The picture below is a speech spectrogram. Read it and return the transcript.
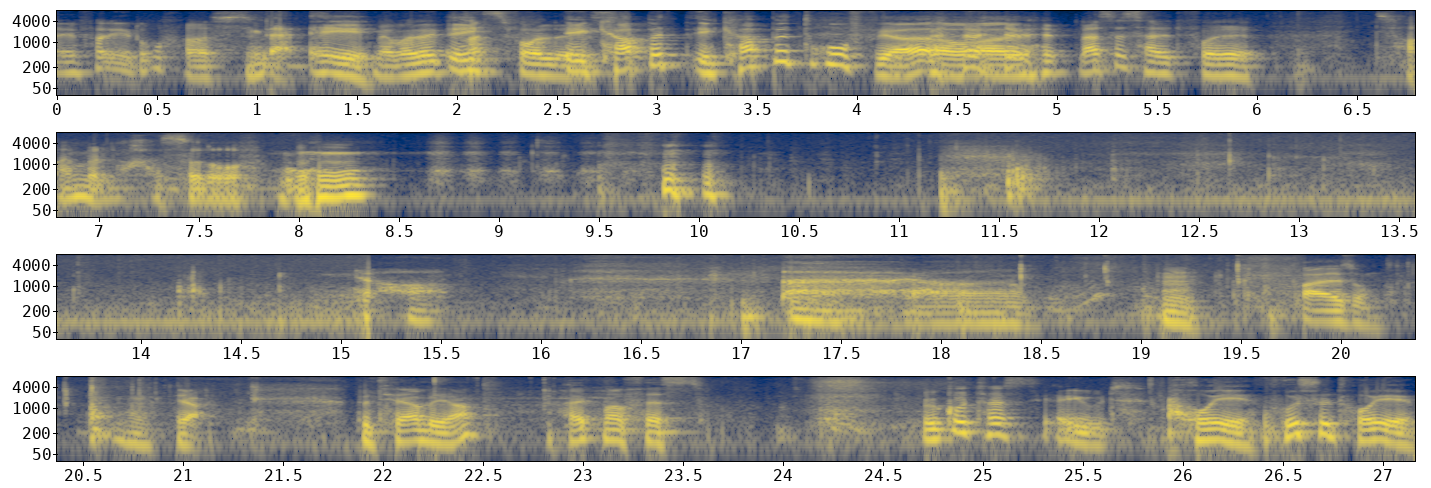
einfach hier drauf hast. Na, ey. Na, weil das voll ist. Ich hab es ich hab drauf, ja. Aber Lass es halt voll. Zahnbelach hast du drauf. Mhm. ja. Ah, ja. Hm. Also, ja. Das Herbe, ja. Halt mal fest. Ökotest, ja gut. Heu, frisches Heu.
